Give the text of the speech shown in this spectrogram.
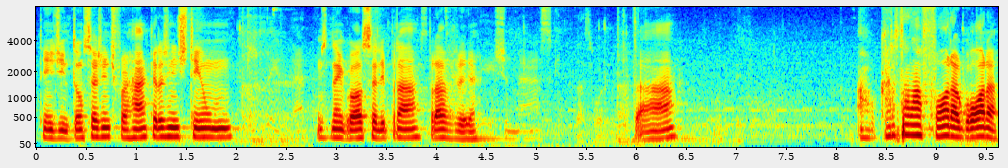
Entendi. Então, se a gente for hacker, a gente tem um, uns negócios ali pra, pra ver. Tá. Ah, o cara tá lá fora agora.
